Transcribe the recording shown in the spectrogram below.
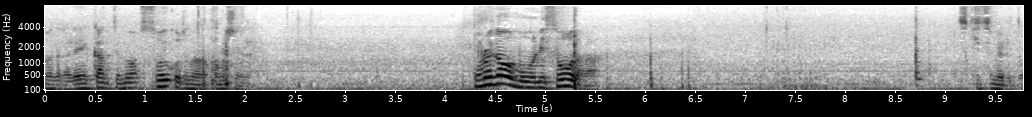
まあだから霊感っていうのはそういうことなのかもしれない。俺が思うにそうだな。突き詰めると。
